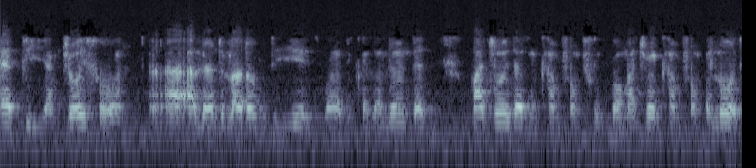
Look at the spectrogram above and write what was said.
happy, I'm joyful. I, I learned a lot over the years. Why? Because I learned that my joy doesn't come from football. My joy comes from the Lord.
